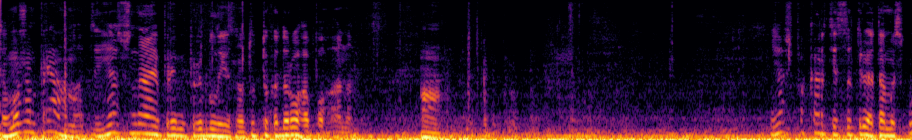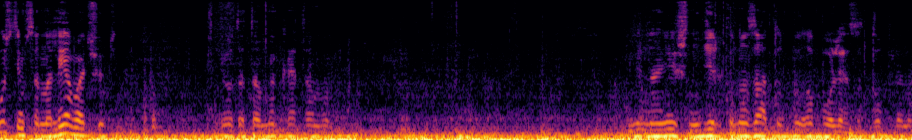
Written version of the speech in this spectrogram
Та можемо прямо. Та Я ж знаю при- приблизно. Тут тільки дорога погана. А, Я ж по карте смотрю, а там мы спустимся налево чуть. И вот это мы к этому. Видно, видишь, недельку назад тут было более затоплено.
